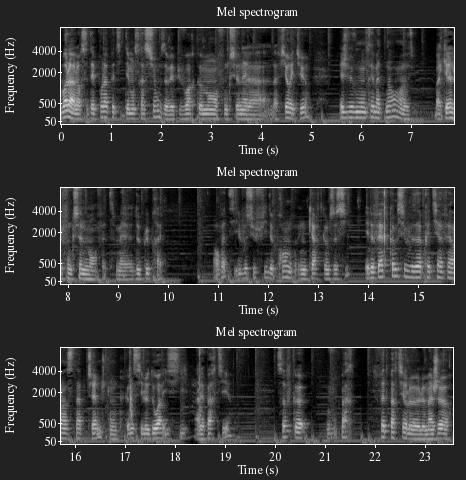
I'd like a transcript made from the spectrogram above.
Voilà, alors c'était pour la petite démonstration, vous avez pu voir comment fonctionnait la, fioriture. Et je vais vous montrer maintenant euh, bah, quel est le fonctionnement en fait, mais de plus près? En fait, il vous suffit de prendre une carte comme ceci et de faire comme si vous vous apprêtiez à faire un snap change, donc comme si le doigt ici allait partir. Sauf que vous faites partir le majeur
